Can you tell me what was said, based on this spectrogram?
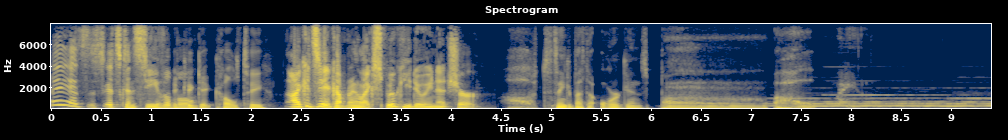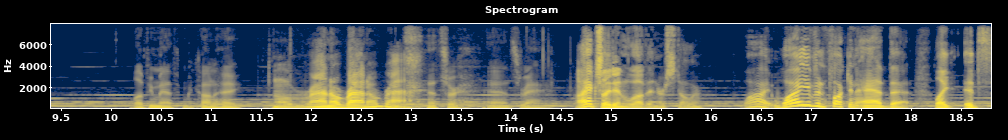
eh, it's it's- it's it conceivable. could get culty. I could see a company like Spooky doing it, sure. Oh, to think about the organs. Boom. Oh man. Love you, Matthew McConaughey. All right, all right, all right. That's right. That's right. I actually didn't love Interstellar. Why? Why even fucking add that? Like it's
